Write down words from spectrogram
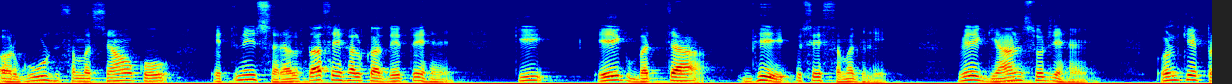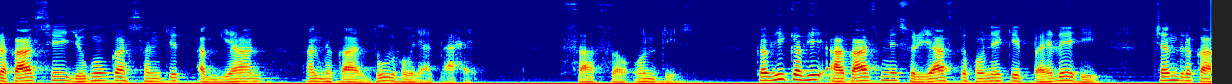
और गूढ़ समस्याओं को इतनी सरलता से हल कर देते हैं कि एक बच्चा भी उसे समझ ले। वे ज्ञान सूर्य हैं। उनके प्रकाश से युगों का संचित अज्ञान अंधकार दूर हो जाता है। सात सौ उनतीस। कभी कभी आकाश में सूर्यास्त होने के पहले ही चंद्र का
